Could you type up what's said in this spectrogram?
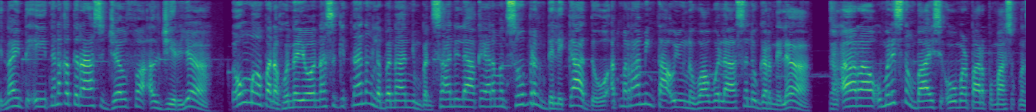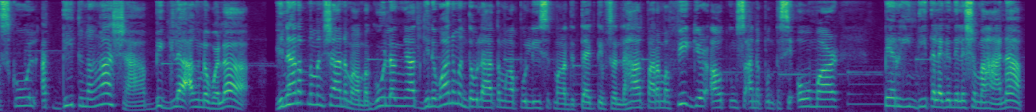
1998 na nakatira sa Jelfa, Algeria. Noong mga panahon na yon, nasa gitna ng labanan yung bansa nila kaya naman sobrang delikado at maraming tao yung nawawala sa lugar nila. Isang araw, umalis ng bahay si Omar para pumasok ng school at dito na nga siya bigla ang nawala. Hinanap naman siya ng mga magulang niya at ginawa naman daw lahat ng mga pulis at mga detectives ang lahat para ma-figure out kung saan napunta si Omar pero hindi talaga nila siya mahanap.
